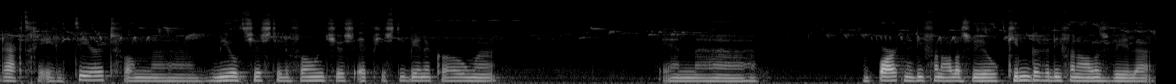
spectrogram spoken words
raakt geïrriteerd van uh, mailtjes, telefoontjes, appjes die binnenkomen. En uh, een partner die van alles wil, kinderen die van alles willen.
